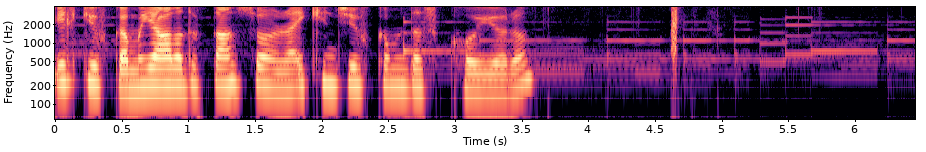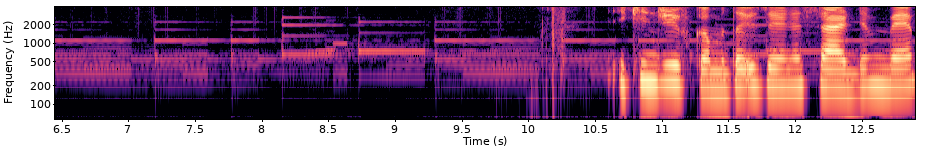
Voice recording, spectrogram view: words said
İlk yufkamı yağladıktan sonra ikinci yufkamı da koyuyorum. İkinci yufkamı da üzerine serdim ve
